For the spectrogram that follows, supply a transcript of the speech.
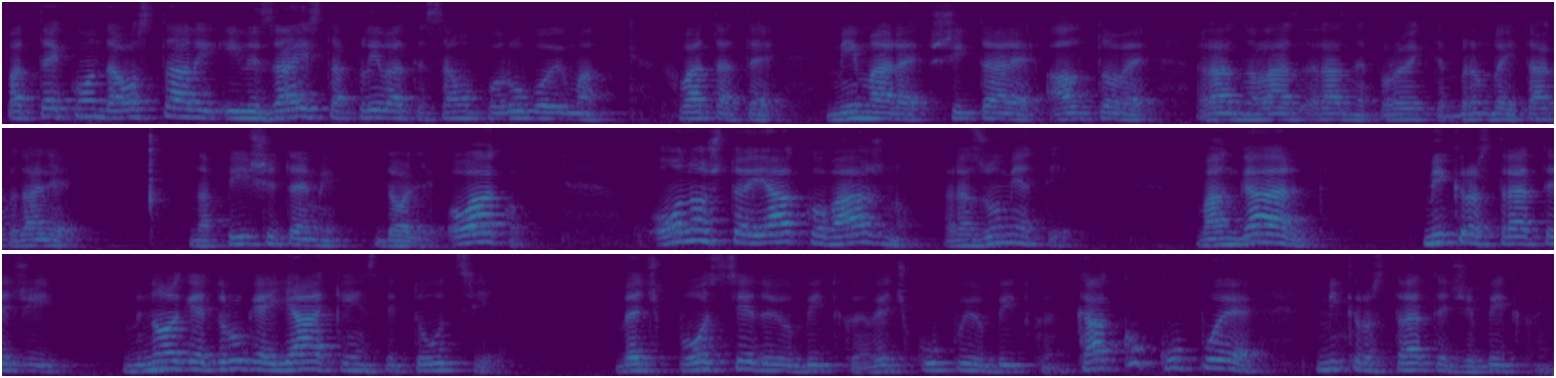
pa tek onda ostali ili zaista plivate samo po rubovima, hvatate mimare, šitare, altove, razno, razne projekte, brmble i tako dalje? Napišite mi dolje. Ovako, ono što je jako važno razumjeti je Vanguard, MicroStrategy, mnoge druge jake institucije već posjeduju Bitcoin, već kupuju Bitcoin. Kako kupuje MicroStrategy Bitcoin?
